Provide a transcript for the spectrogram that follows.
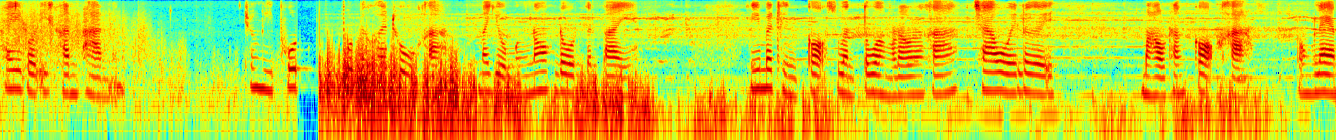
ให้รถอีกคันผ่านช่วงนี้พูดพูดไม่ค่อยถูกค่ะ มาอยู่เมืองนอกโดนกันไป นี่มาถึงเกาะส่วนตัวของเรานะคะ เช่าไว้เลยเหมาทั้งเกาะค่ะ โรงแรม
